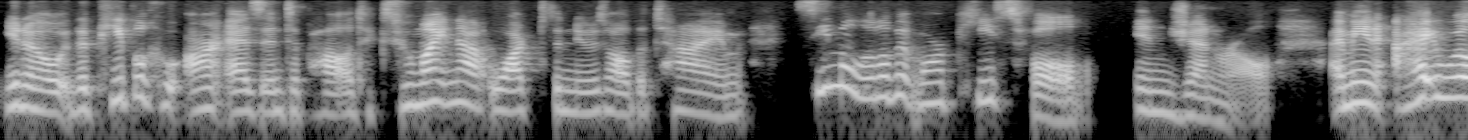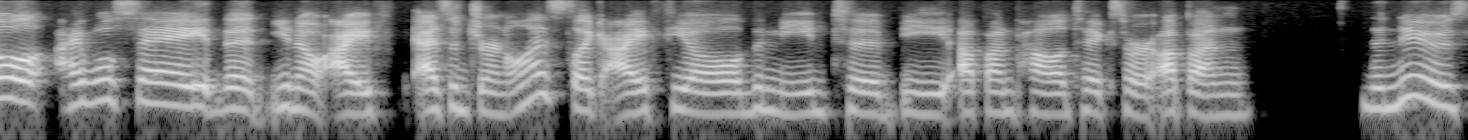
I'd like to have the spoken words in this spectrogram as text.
you know the people who aren't as into politics who might not watch the news all the time seem a little bit more peaceful in general. I mean i will i will say that you know i as a journalist like i feel the need to be up on politics or up on the news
